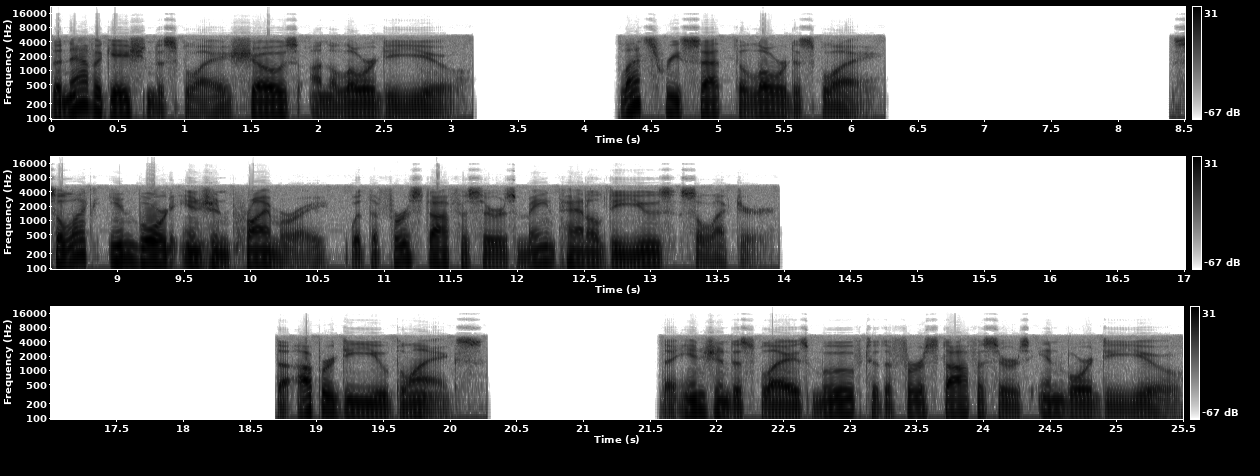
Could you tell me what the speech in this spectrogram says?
The navigation display shows on the lower DU. Let's reset the lower display. Select Inboard Engine Primary with the First Officer's Main Panel DUs selector. The upper DU blanks. The engine displays move to the First Officer's inboard DU.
